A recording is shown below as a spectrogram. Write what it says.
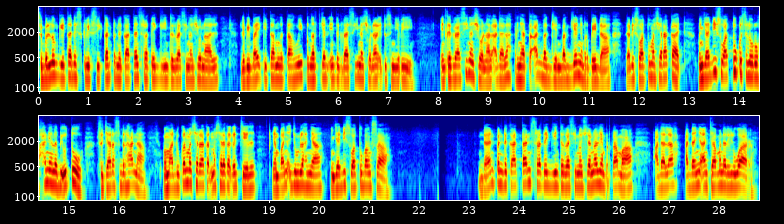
Sebelum kita deskripsikan pendekatan strategi integrasi nasional, lebih baik kita mengetahui pengertian integrasi nasional itu sendiri. Integrasi nasional adalah pernyataan bagian-bagian yang berbeda dari suatu masyarakat menjadi suatu keseluruhan yang lebih utuh secara sederhana, memadukan masyarakat-masyarakat kecil yang banyak jumlahnya menjadi suatu bangsa. Dan pendekatan strategi integrasi nasional yang pertama adalah adanya ancaman dari luar.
